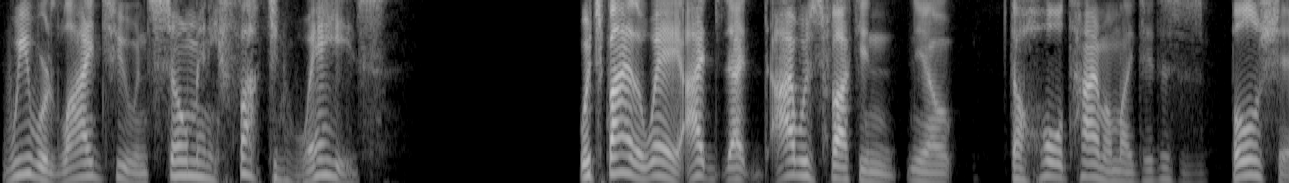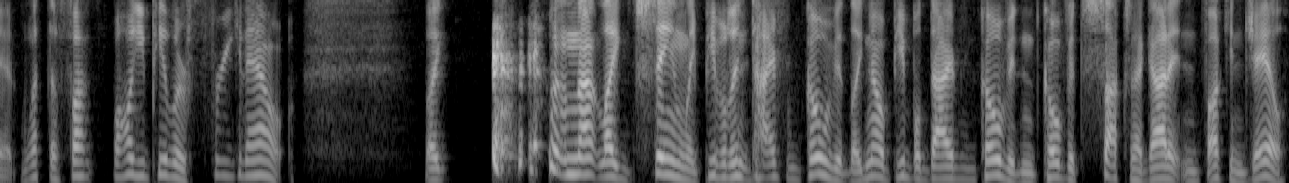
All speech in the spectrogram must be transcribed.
we were lied to in so many fucking ways. Which, by the way, I, I I was fucking you know the whole time I'm like, dude, this is bullshit. What the fuck? All you people are freaking out. I'm not like saying like people didn't die from COVID. Like, no, people died from COVID, and COVID sucks. I got it in fucking jail,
